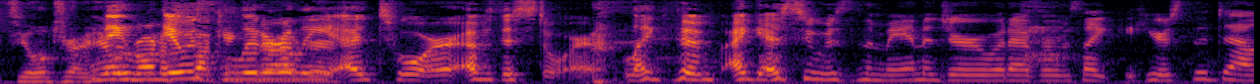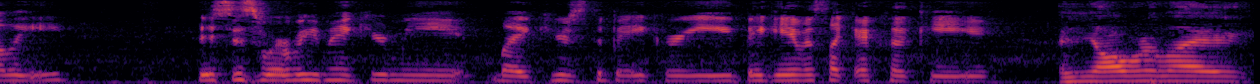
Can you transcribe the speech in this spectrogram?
field trip. They, we're going to it was literally a tour of the store. Like the I guess who was the manager or whatever was like, here's the deli. This is where we make your meat. Like here's the bakery. They gave us like a cookie. and y'all were like,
